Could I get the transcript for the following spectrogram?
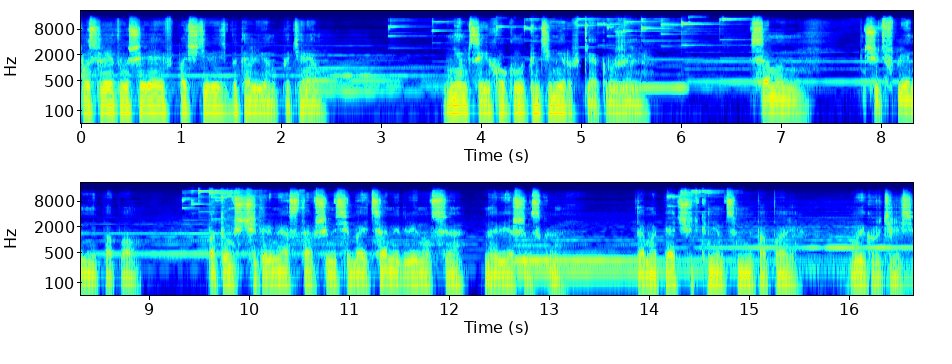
После этого Ширяев почти весь батальон потерял. Немцы их около Кантемировки окружили. Сам он чуть в плен не попал. Потом с четырьмя оставшимися бойцами двинулся на Вешенскую. Там опять чуть к немцам не попали. Выкрутились.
